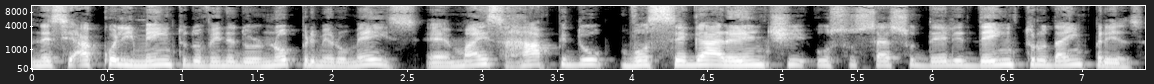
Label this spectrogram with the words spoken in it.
nesse acolhimento do vendedor no primeiro mês, é mais rápido você garante o sucesso dele dentro da empresa.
